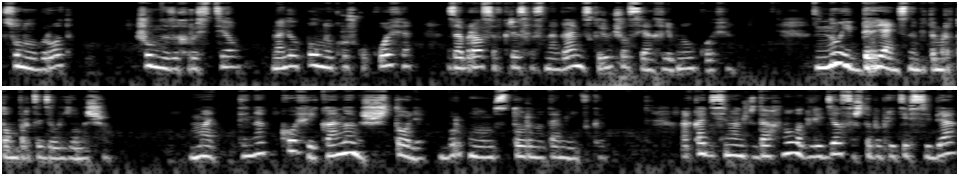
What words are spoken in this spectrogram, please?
сунул в рот, шумно захрустел, налил полную кружку кофе забрался в кресло с ногами, скрючился и отхлебнул кофе. «Ну и дрянь!» — с набитым ртом процедил юноша. «Мать, ты на кофе экономишь, что ли?» — буркнул он в сторону Таминской. Аркадий Семенович вздохнул, огляделся, чтобы прийти в себя.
